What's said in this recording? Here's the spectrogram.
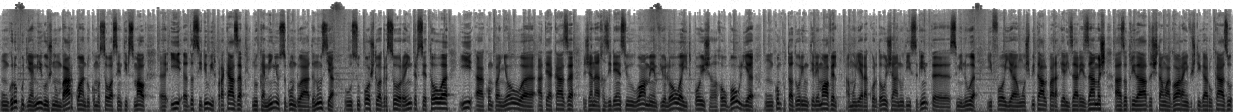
um grupo de amigos num bar quando começou a sentir-se mal eh, e decidiu ir para casa. No caminho, segundo a denúncia, o suposto agressor interceptou-a e a acompanhou até a casa. Já na residência, o homem violou-a e depois roubou-lhe um computador e um telemóvel. A mulher acordou já no dia seguinte, seminua, e foi a um hospital para realizar exames. As autoridades estão agora a investigar o caso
